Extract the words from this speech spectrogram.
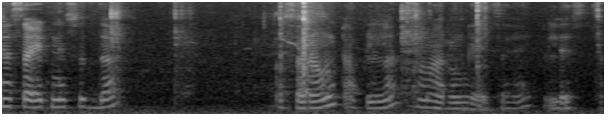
ह्या साईडने सुद्धा असं राऊंड आपल्याला मारून घ्यायचं आहे लेसचा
